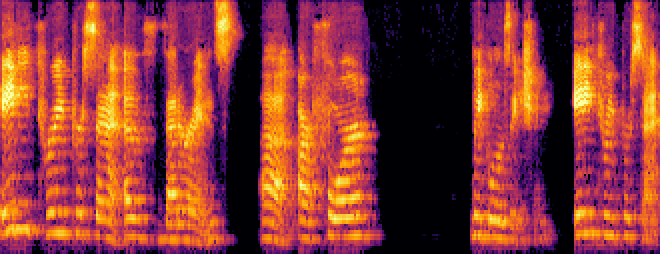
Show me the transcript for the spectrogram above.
83% of veterans uh, are for legalization. 83%.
